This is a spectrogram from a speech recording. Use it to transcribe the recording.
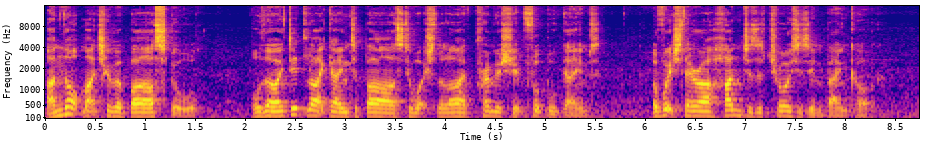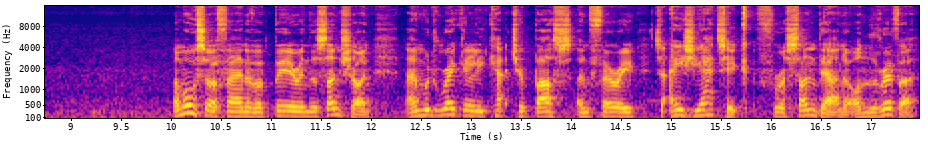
I'm not much of a bar stool, although I did like going to bars to watch the live Premiership football games, of which there are hundreds of choices in Bangkok. I'm also a fan of a beer in the sunshine and would regularly catch a bus and ferry to Asiatique for a sundowner on the river.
